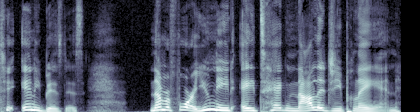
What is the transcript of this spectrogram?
to any business. Number four, you need a technology plan.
